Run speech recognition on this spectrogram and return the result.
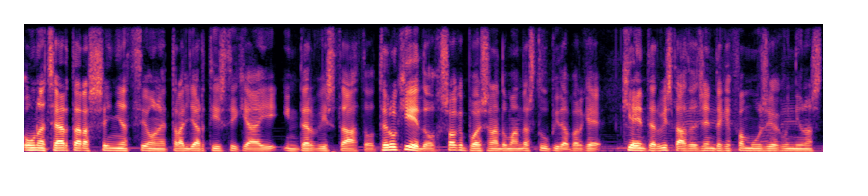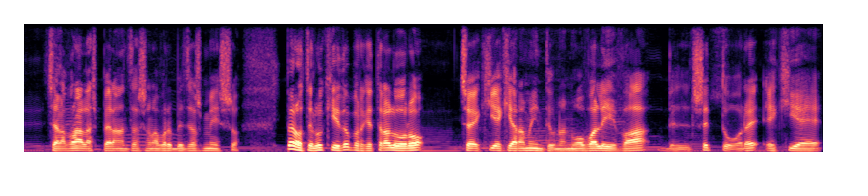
o una certa rassegnazione tra gli artisti che hai intervistato? Te lo chiedo, so che può essere una domanda stupida perché chi ha intervistato è gente che fa musica, quindi una, ce l'avrà la speranza se non avrebbe già smesso, però te lo chiedo perché tra loro c'è chi è chiaramente una nuova leva del settore e chi è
